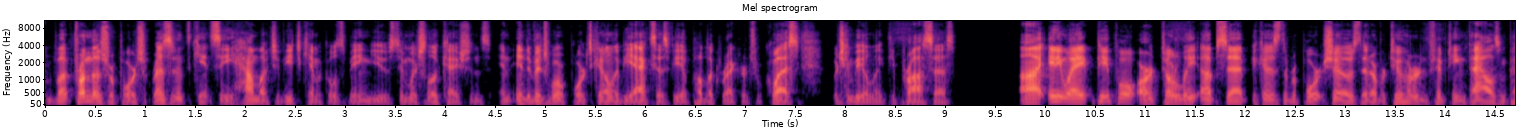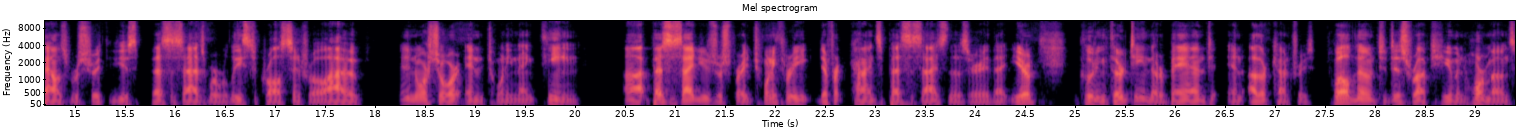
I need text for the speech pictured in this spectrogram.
but from those reports, residents can't see how much of each chemical is being used in which locations, and individual reports can only be accessed via public records request, which can be a lengthy process. Uh, anyway, people are totally upset because the report shows that over 215,000 pounds of restricted use pesticides were released across central Oahu and the North Shore in 2019. Uh, pesticide users sprayed 23 different kinds of pesticides in those areas that year, including 13 that are banned in other countries, 12 known to disrupt human hormones,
